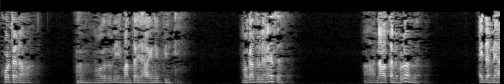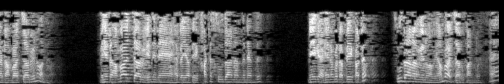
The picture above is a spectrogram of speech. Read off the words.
කොටනවා. මොකද උනේ මන්තරය අහගෙන ඉද්දි. මොකක්ද උනේ වෙනස? ආ නවත්තන්න පුළුවන්ද? ඇයි දැන් මෙහාට අඹාචාරු වෙනවද? මෙහෙට අඹාචාරු වෙන්නේ නැහැ. හැබැයි අපේ කට සූදානම්ද නැද්ද? මේක ඇහෙනකොට අපේ කට සූදානම් වෙනවා මේ අඹාචාරු කන්න. ඈ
